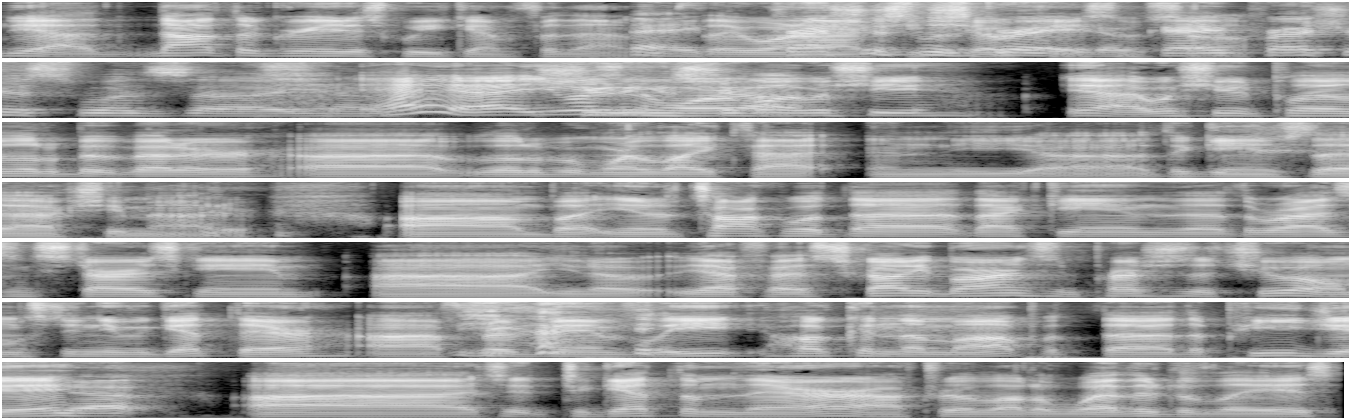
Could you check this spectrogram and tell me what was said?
Yeah, not the greatest weekend for them. Hey, they wanna Precious actually was great. Okay, themselves. Precious was uh, you know Yeah, yeah, he wasn't horrible. I wish he, yeah, I wish he would play a little bit better, uh, a little bit more like that in the uh, the games that actually matter. um, but you know, talk about that that game, the the Rising Stars game. Uh, you know, yeah, Scotty Barnes and Precious Achiuwa almost didn't even get there. Uh, Fred. VanVleet hooking them up with the the PJ. yeah. uh, to, to get them there after a lot of weather delays.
